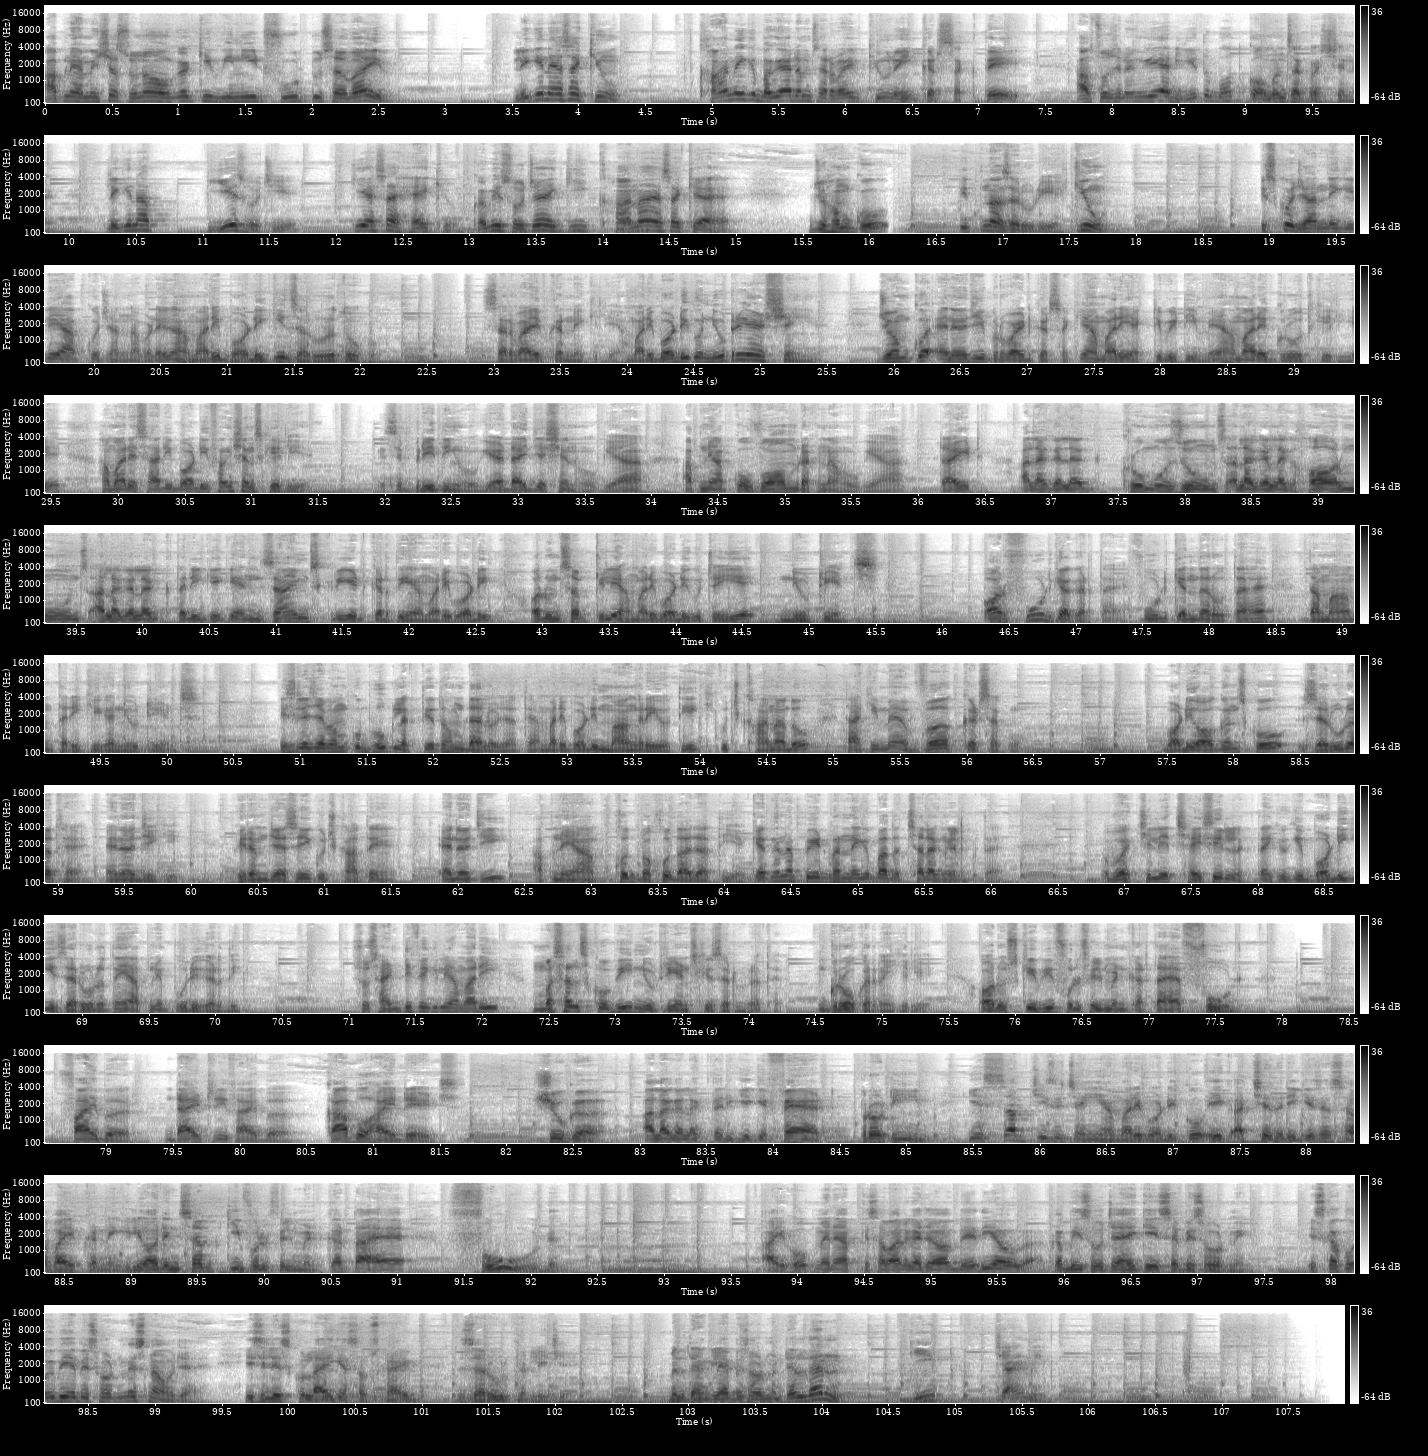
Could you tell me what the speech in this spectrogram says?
आपने हमेशा सुना होगा कि we need food to survive लेकिन ऐसा क्यों? खाने के बगैर हम सर्वाइव क्यों नहीं कर सकते? आप सोच रहे होंगे, यार, ये तो बहुत कॉमन सा क्वेश्चन है. लेकिन आप ये सोचिए कि ऐसा है क्यों? कभी सोचा है कि खाना ऐसा क्या है जो हमको इतना ज़रूरी है? क्यों? इसको जानने के लिए आपको जानना पड़ेगा हमारी बॉडी की ज़रूरतों को सर्वाइव करने के लिए। हमारी बॉडी को न्यूट्रिएंट्स चाहिए। जो हमको एनर्जी प्रोवाइड कर सके हमारी एक्टिविटी में, हमारे ग्रोथ के लिए, हमारे सारी बॉडी फ़ंक्शंस के लिए। जैसे ब्रीदिंग हो गया डाइजेशन हो गया, अपने आप को वार्म रखना हो गया राइट अलग अलग क्रोमोजोम्स अलग अलग हॉर्मोन्स अलग अलग तरीके के एंजाइम्स क्रिएट करती हैं हमारी बॉडी और उन सब के लिए हमारी बॉडी को चाहिए न्यूट्रिएंट्स और फ़ूड क्या करता है? फ़ूड के अंदर होता है तमाम तरीके का न्यूट्रिएंट्स इसलिए जब हमको भूख लगती है तो हम डल हो जाते हैं। हमारी बॉडी मांग रही होती है कि कुछ खाना दो ताकि मैं वर्क कर सकूँ। बॉडी ऑर्गन्स को ज़रूरत है एनर्जी की। फिर हम जैसे ही कुछ खाते हैं एनर्जी अपने आप खुद ब खुद आ जाती है। कहते हैं ना पेट भरने के बाद अच्छा लगने लगता है। वो एक्चुअली अच्छा इसीलिए लगता है क्योंकि बॉडी की ज़रूरतें आपने पूरी कर दी। सो so, साइंटिफिकली हमारी मसल्स को भी न्यूट्रिएंट्स की ज़रूरत है ग्रो करने के लिए। और उसकी भी फुलफिलमेंट करता है food fibre dietary fibre carbohydrates sugar अलग अलग तरीके के फैट प्रोटीन ये सब चीज़ें चाहिए हमारी बॉडी को एक अच्छे तरीके से सर्वाइव करने के लिए और इन सब की फुलफिलमेंट करता है फ़ूड आई होप मैंने आपके सवाल का जवाब दे दिया होगा। कभी सोचा है कि इस एपिसोड में इसका कोई भी एपिसोड मिस ना हो जाए, इसलिए इसको लाइक या सब्सक्राइब ज़रूर कर लीजिए। मिलते हैं अगले एपिसोड में। Till then keep chiming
